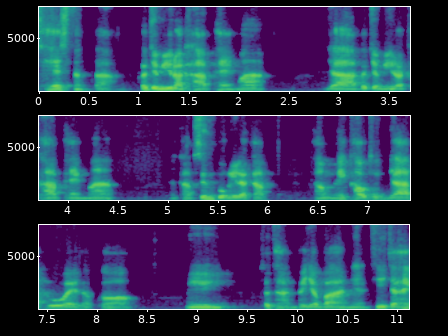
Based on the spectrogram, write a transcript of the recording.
เทสต่างๆ ก็จะมีราคาแพงมาก ยาก็จะมีราคาแพงมากนะครับ ซึ่งพวกนี้แหละครับ ทำให้เข้าถึงยากด้วย แล้วก็มีสถานพยาบาลเนี่ยที่จะให้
